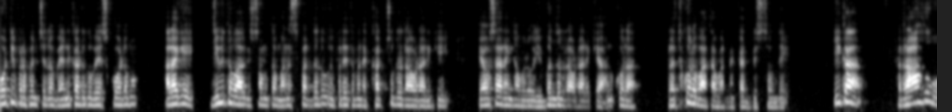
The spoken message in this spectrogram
పోటీ ప్రపంచంలో వెనుకడుగు వేసుకోవడము అలాగే జీవిత భాగస్వామితో మనస్పర్ధలు విపరీతమైన ఖర్చులు రావడానికి వ్యవసాయ రంగంలో ఇబ్బందులు రావడానికి అనుకూల ప్రతికూల వాతావరణం కనిపిస్తుంది. ఇక రాహువు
